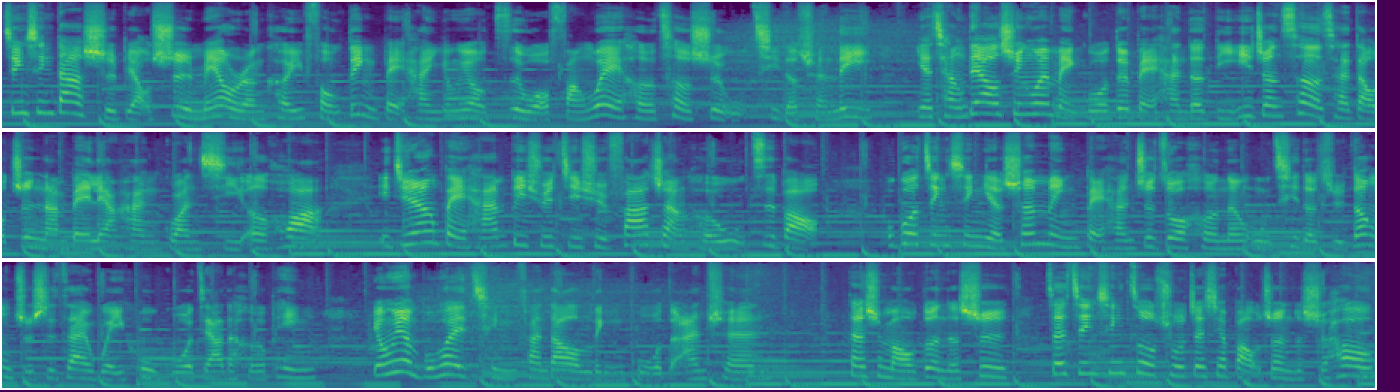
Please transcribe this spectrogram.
金星大使表示，没有人可以否定北韩拥有自我防卫和测试武器的权利，也强调是因为美国对北韩的敌意政策，才导致南北两韩关系恶化。以及让北韩必须继续发展核武自保。不过，金星也声明，北韩制作核能武器的举动只是在维护国家的和平，永远不会侵犯到邻国的安全。但是矛盾的是，在金星做出这些保证的时候，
